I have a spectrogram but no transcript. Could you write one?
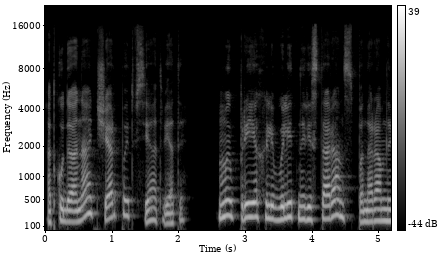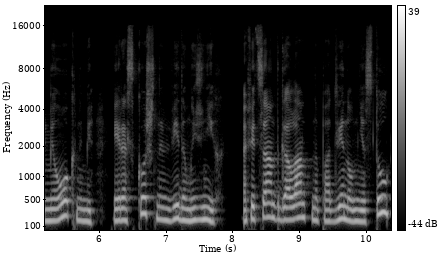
откуда она черпает все ответы. Мы приехали в элитный ресторан с панорамными окнами и роскошным видом из них. Официант галантно подвинул мне стул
